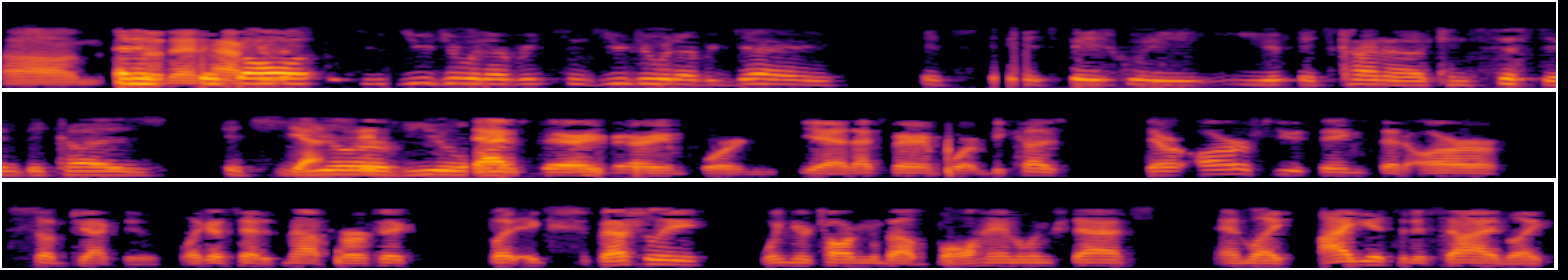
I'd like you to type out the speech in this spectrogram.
Um, and so it's, then it's after all the, since you do it every since you do it every day it's it's basically you, it's kind of consistent because it's yes, your it's, view. That's very very important. Yeah, that's very important because there are a few things that are subjective. Like I said, it's not perfect, but especially when you're talking about ball handling stats and like I get to decide like,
